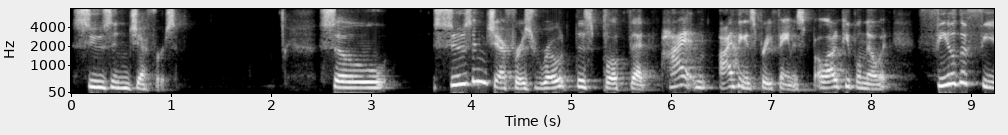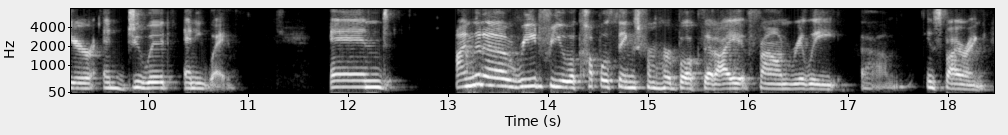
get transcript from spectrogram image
Susan Jeffers. So Susan Jeffers wrote this book that I, I think it's pretty famous. A lot of people know it. Feel the fear and do it anyway. And I'm going to read for you a couple things from her book that I found really um, inspiring.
